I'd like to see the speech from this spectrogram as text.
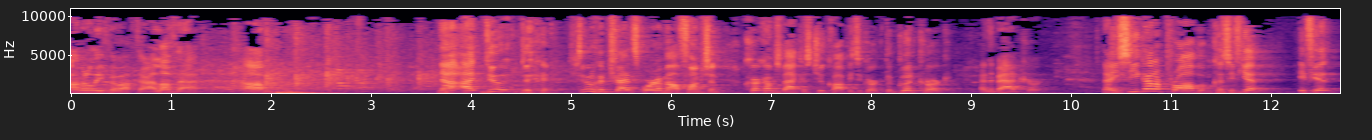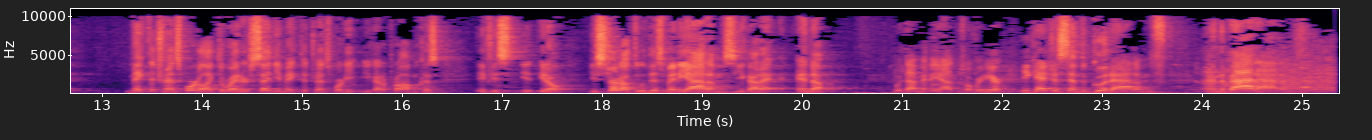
I'm going to leave them up there. I love that. Um, now, I due to a transporter malfunction, Kirk comes back as two copies of Kirk, the good Kirk and the bad Kirk. Now, you see, you got a problem, because if you, if you make the transporter like the writer said you make the transporter, you, you got a problem, because if you, you, you, know, you start out with this many atoms, you got to end up with that many atoms over here. You can't just send the good atoms and the bad atoms.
